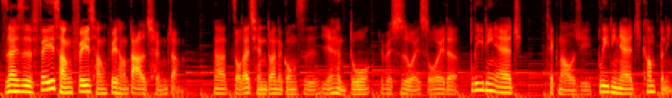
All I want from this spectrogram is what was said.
实在是非常非常非常大的成长，那走在前端的公司也很多，就被视为所谓的 bleeding edge technology, bleeding edge company.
